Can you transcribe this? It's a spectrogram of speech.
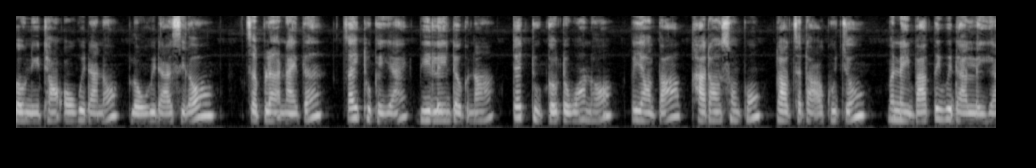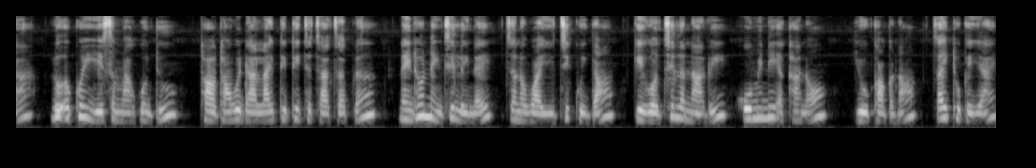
ကုံနီထောင်းအဝိဒါနော်လောဝိဒါစီလောဂျပလန်နိုင်တဲ့စိုက်ထုကရိုင်ဘီလိန်တုကနာတက်တူကုတ်တော်နော်ပယောင်တာခါတောင်ဆုံပုံတောက်ချက်တာအခုကျုံမနိုင်ပါသိဝိဒါလေကလူအခွင့်ရေးစမကွန်တူထောက်ထောင်းဝိဒါလိုက်တိတိချချချက်ပလန်နိုင်ထုံနိုင်ချစ်လိမ့်နေဇန်နဝါရီချစ်ခွေတာကေကိုချစ်လနာရီဟိုမီနီအခါနော်ယူခောက်ကနာစိုက်ထုကရိုင်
